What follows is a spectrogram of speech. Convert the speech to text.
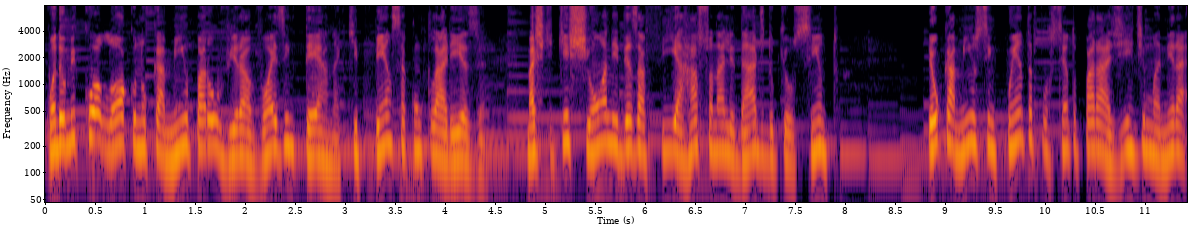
quando eu me coloco no caminho para ouvir a voz interna que pensa com clareza, mas que questiona e desafia a racionalidade do que eu sinto, eu caminho 50% para agir de maneira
